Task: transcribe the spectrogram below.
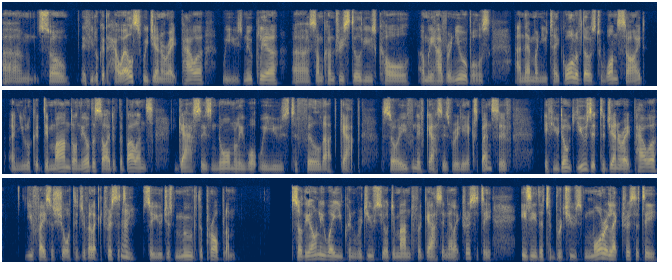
Um, so if you look at how else we generate power, we use nuclear, uh, some countries still use coal, and we have renewables. And then when you take all of those to one side and you look at demand on the other side of the balance, gas is normally what we use to fill that gap. So even if gas is really expensive, if you don't use it to generate power, you face a shortage of electricity. Mm. So you just move the problem. So the only way you can reduce your demand for gas and electricity is either to produce more electricity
